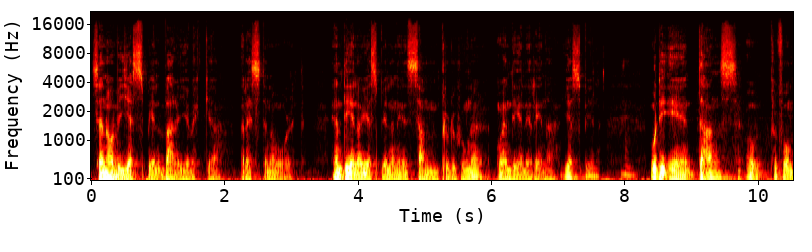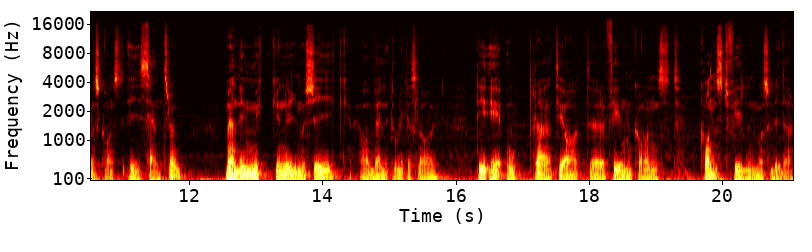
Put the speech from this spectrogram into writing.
Sen har vi gästspel varje vecka resten av året. En del av gästspelen är samproduktioner och en del är rena gästspel. Mm. Och det är dans och performancekonst i centrum. Men det är mycket ny musik av väldigt olika slag. Det är opera, teater, filmkonst, konstfilm och så vidare.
